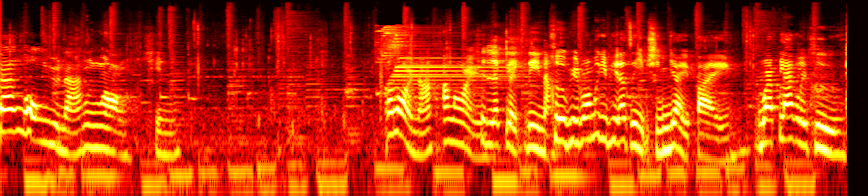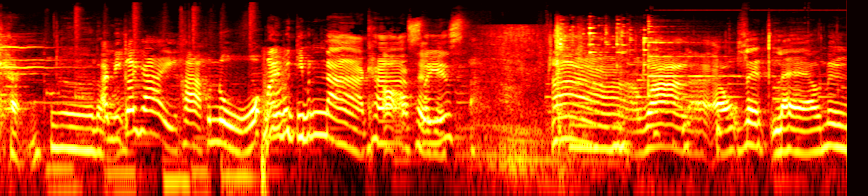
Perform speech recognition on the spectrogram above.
น่างงอยู่นะมึงลองชิ้นอร่อยนะ อร่อย ชิ้นเล็ก ๆ ดีนะ คือพีทว่าเมื่อกี้พีทอาจจะหยิบชิ้นใหญ่ไป แวบแรกเลยคือแข็งเออแต่ว่าอันนี้ก็ใหญ่ค่ะ คุณหนู ไม่เมื่อกี้มันหนาค่ะอ๋อโอเคโอเคซิสอ่าว่าแล้วเสร็จแล้วหนึ่ง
